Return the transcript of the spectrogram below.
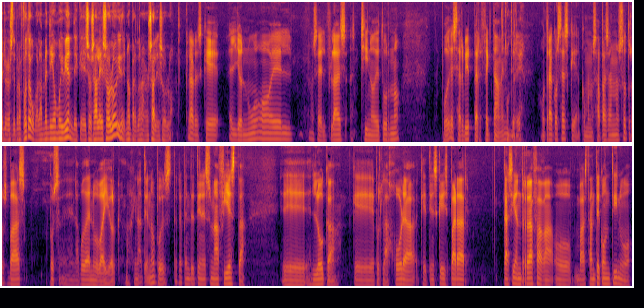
Pero los de Profoto, como lo han vendido muy bien, de que eso sale solo, y de no, perdona, no sale solo. Claro, es que el Yonnuo, el, no sé, el flash chino de turno, puede servir perfectamente. Otra cosa es que, como nos ha pasado a nosotros, vas pues en la boda de Nueva York, imagínate, ¿no? Pues de repente tienes una fiesta eh, loca, que pues la jora, que tienes que disparar casi en ráfaga o bastante continuo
